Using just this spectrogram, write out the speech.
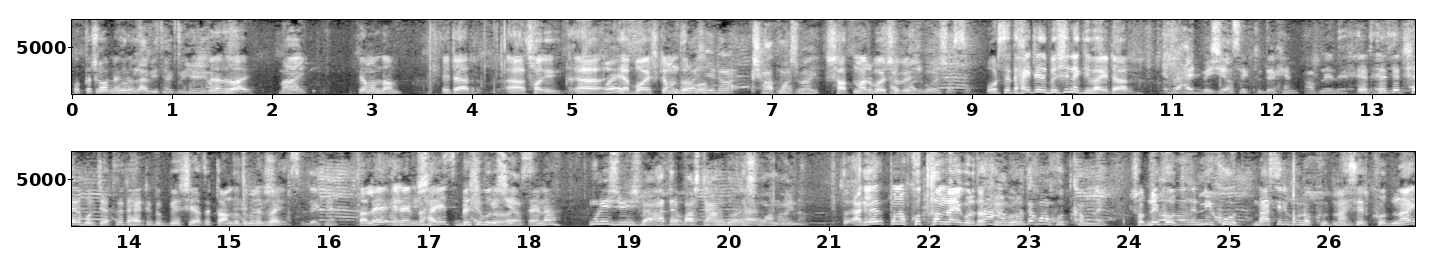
প্রত্যেকটা নাভি। থাকবে হ্যাঁ মিলাদ ভাই ভাই। কেমন দাম? এটার সরি বয়স? কেমন ধরবো? সাত মাস ভাই। সাত মাস বয়স হবে। বয়স আছে। ওর সাথে হাইট বেশি নাকি ভাই এটার? এটা হাইট বেশি আছে একটু দেখেন আপনি দেখেন। এর সাথে শেয়ার বলছি এর সাথে হাইট একটু বেশি আছে টান তো ভাই। দেখেন। তাহলে এটা একটু হাইট বেশি বোঝা যায়। তাই না? উনিশ বিশ ভাই হাতের পাঁচটা আঙ্গুল তো হ্যাঁ। সমান হয় না। তো আগলে কোনো খুদ খাম নাই করতে না না গরুতে কোনো খুদ খাম নাই। সব নিখুঁত? নিখুঁত মাসির কোনো খুদ নাই। খুদ নাই?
